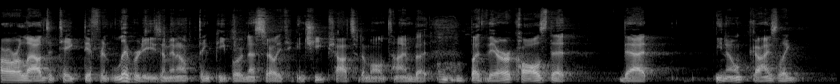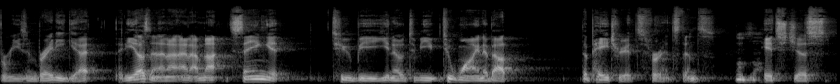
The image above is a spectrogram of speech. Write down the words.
are allowed to take different liberties. I mean, I don't think people are necessarily taking cheap shots at him all the time, but mm-hmm. but there are calls that that you know guys like Brees and Brady get that he doesn't. And, I, am not saying it to be, you know, to be to whine about the Patriots, for instance. Mm-hmm. It's just,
